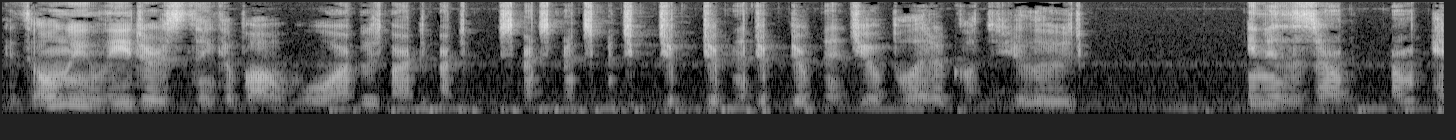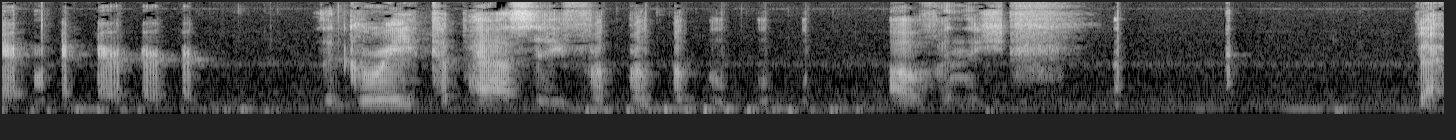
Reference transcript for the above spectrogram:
It's only leaders think about war. Geopolitical? Did you lose? In his own the great capacity for of and the that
